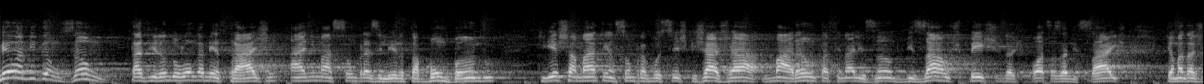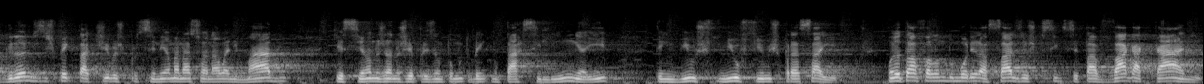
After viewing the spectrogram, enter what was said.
Meu amigãozão tá virando longa-metragem, a animação brasileira tá bombando. Queria chamar a atenção para vocês que já já Marão tá finalizando Bizarros Peixes das Poças Abissais, que é uma das grandes expectativas para o cinema nacional animado, que esse ano já nos representou muito bem com Tarsilinha aí, tem mil, mil filmes para sair. Quando eu estava falando do Moreira Salles, eu esqueci de citar Vaga Carne,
